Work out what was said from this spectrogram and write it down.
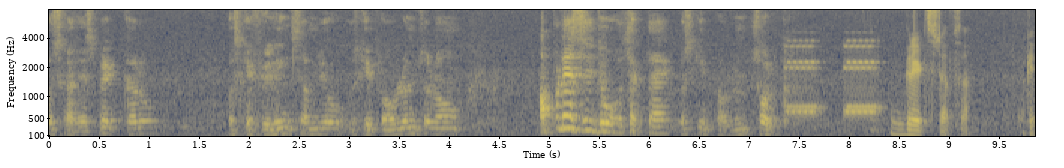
उसका रेस्पेक्ट करो, उसके फीलिंग समझो, उसकी प्रॉब्लम सुनो, अपने से जो हो सकता है, उसकी प्रॉब्लम सॉल्व करो। Great stuff sir okay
